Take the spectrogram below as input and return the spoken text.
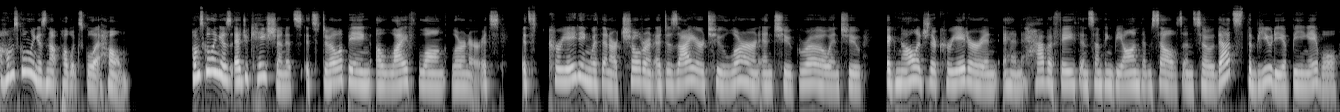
Homeschooling is not public school at home. Homeschooling is education. It's it's developing a lifelong learner. It's it's creating within our children a desire to learn and to grow and to acknowledge their creator and and have a faith in something beyond themselves. And so that's the beauty of being able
